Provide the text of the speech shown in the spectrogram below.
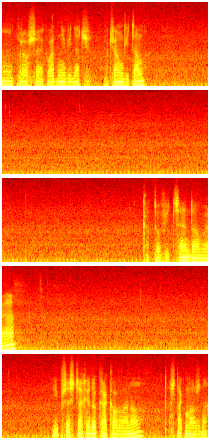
No, proszę, jak ładnie widać pociągi tam. Katowice, dobra. I przez Czechy do Krakowa, no. Też tak można.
